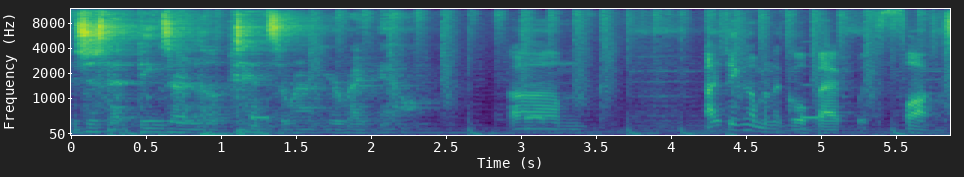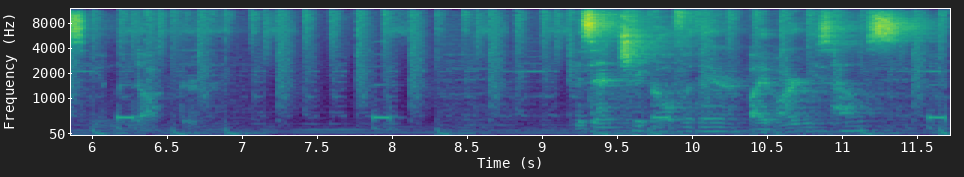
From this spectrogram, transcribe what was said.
It's just that things are a little tense around here right now. Um, I think I'm gonna go back with Foxy and the doctor. Is that chick over there by Barbie's house? Ooh,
